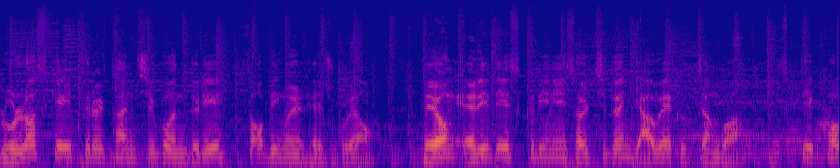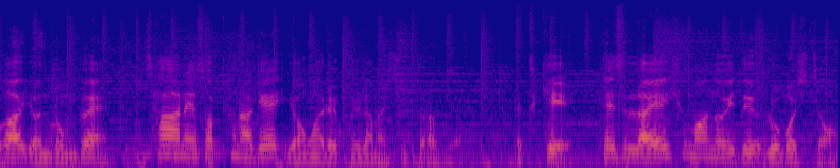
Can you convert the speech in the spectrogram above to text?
롤러스케이트를 탄 직원들이 서빙을 해주고요. 대형 LED 스크린이 설치된 야외 극장과 스피커가 연동돼 차 안에서 편하게 영화를 관람할 수 있더라고요. 특히 테슬라의 휴머노이드 로봇이죠.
